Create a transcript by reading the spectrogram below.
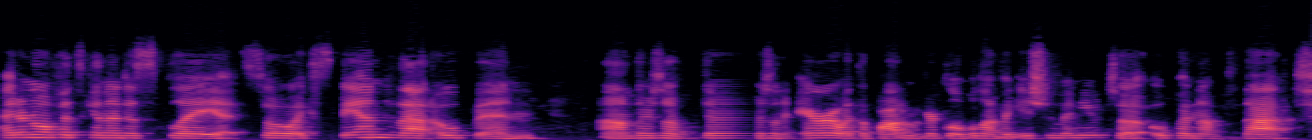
I don't know if it's going to display it. So expand that open. Um, there's a there's an arrow at the bottom of your global navigation menu to open up that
